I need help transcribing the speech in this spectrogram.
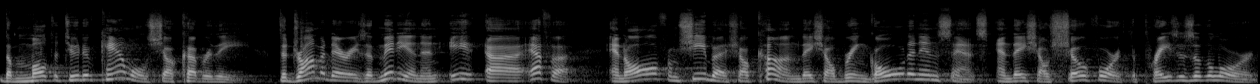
The multitude of camels shall cover thee the dromedaries of Midian and uh, Ephah and all from Sheba shall come. They shall bring gold and incense, and they shall show forth the praises of the Lord.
